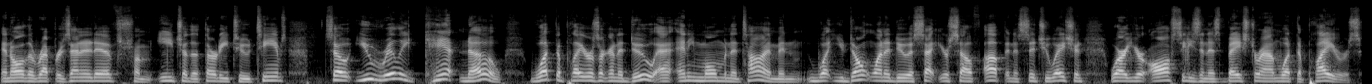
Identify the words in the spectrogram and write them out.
and all the representatives from each of the 32 teams. So you really can't know what the players are going to do at any moment in time. And what you don't want to do is set yourself up in a situation where your off season is based around what the players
